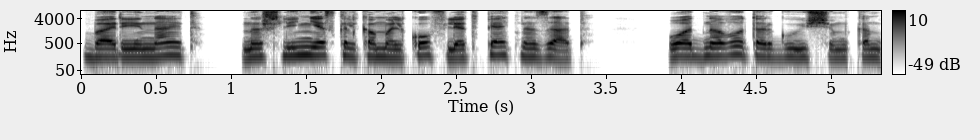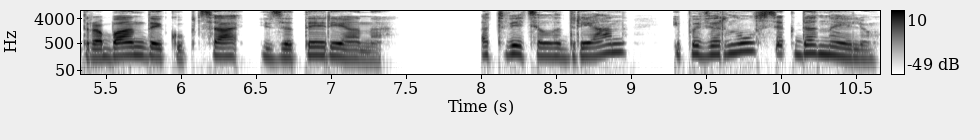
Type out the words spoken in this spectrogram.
Барри Найт нашли несколько мальков лет пять назад у одного торгующим контрабандой купца из Этериана. Ответил Адриан и повернулся к Данелю.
